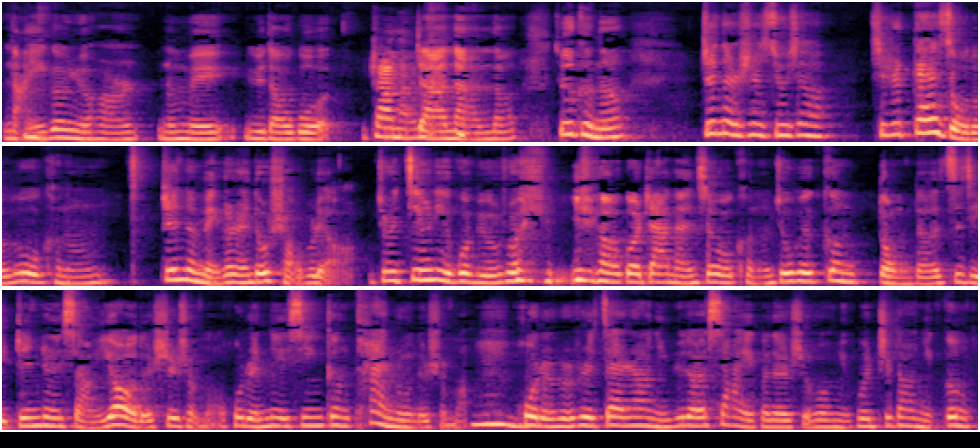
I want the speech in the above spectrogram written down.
哪一个女孩能没遇到过？渣男，渣男的，就可能真的是就像，其实该走的路，可能真的每个人都少不了。就是经历过，比如说 遇到过渣男之后，可能就会更懂得自己真正想要的是什么，或者内心更看重的什么。嗯，或者说是在让你遇到下一个的时候，你会知道你更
